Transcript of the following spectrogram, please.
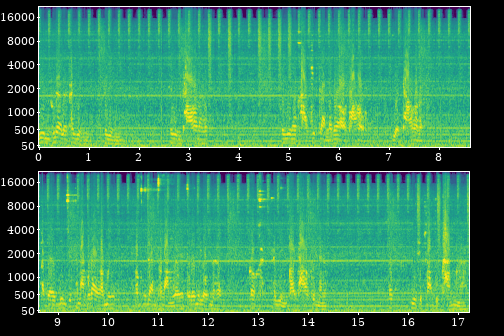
ยืนเขาเรียกอะไรขยิงขยิงขยิงเท้านะครับขยิงเอาขาชิดกันแล้วก็เอาเท้าเหยียบเท้าอะครับอาจจะยืนชิดผนังก็ได้เอามือเอามือดันผนังเลยจะได้ไม่ล้มนะครับ ก็ขยิงปลายเท้าขึ้นนะครับสักยี่สิบสามสิบครั้งนะครับ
